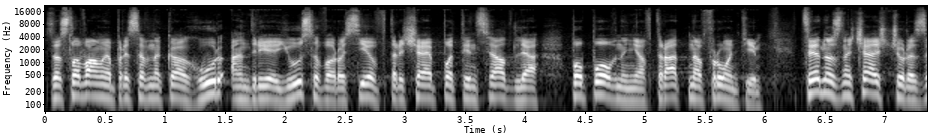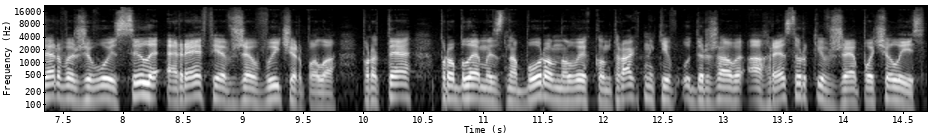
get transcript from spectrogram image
За словами представника ГУР Андрія Юсова, Росія втрачає потенціал для поповнення втрат на фронті. Це не означає, що резерви живої сили Ерефія вже вичерпала. Проте проблеми з набором нових контрактників у держави-агресорки вже почались.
